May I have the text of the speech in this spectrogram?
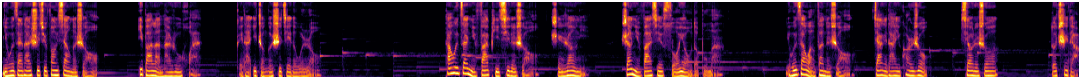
你会在他失去方向的时候。一把揽他入怀，给他一整个世界的温柔。他会在你发脾气的时候谁让你，让你发泄所有的不满。你会在晚饭的时候夹给他一块肉，笑着说：“多吃点儿，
